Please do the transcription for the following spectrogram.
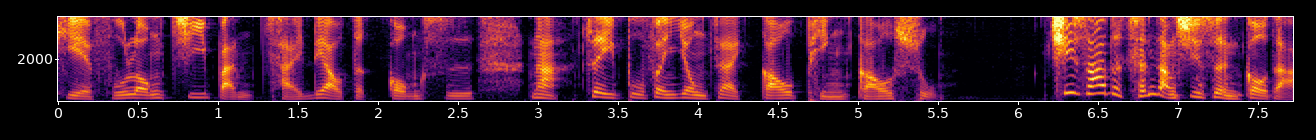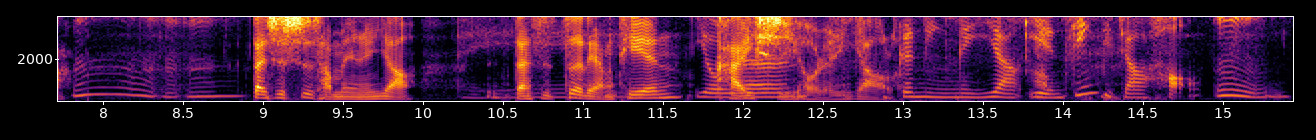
铁氟龙基板材料的公司。那这一部分用在高频高速，其实它的成长性是很够的、啊。嗯嗯嗯。但是市场没人要，但是这两天有开始有人要了。跟您一样，眼睛比较好，嗯，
